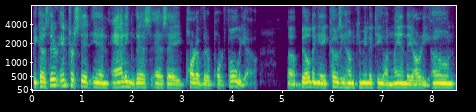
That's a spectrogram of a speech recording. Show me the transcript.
because they're interested in adding this as a part of their portfolio uh, building a cozy home community on land they already own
